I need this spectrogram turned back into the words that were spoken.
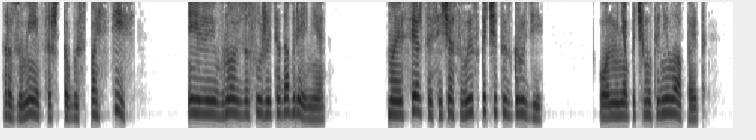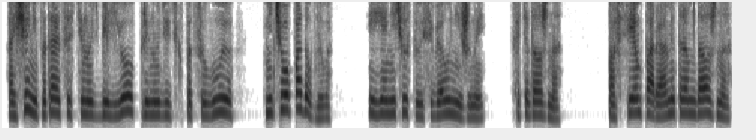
Разумеется, чтобы спастись. Или вновь заслужить одобрение. Мое сердце сейчас выскочит из груди. Он меня почему-то не лапает. А еще не пытается стянуть белье, принудить к поцелую. Ничего подобного. И я не чувствую себя униженной, хотя должна. По всем параметрам должна.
